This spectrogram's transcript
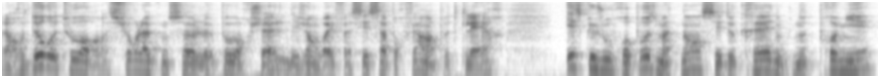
Alors de retour sur la console PowerShell, déjà on va effacer ça pour faire un peu de clair. Et ce que je vous propose maintenant, c'est de créer donc notre premier,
